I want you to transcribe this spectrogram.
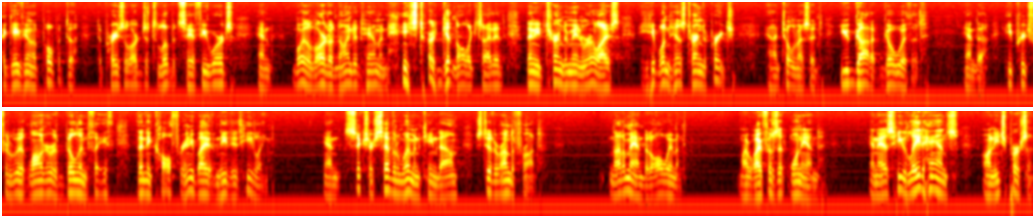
I gave him a pulpit to, to praise the Lord just a little bit, say a few words, and boy, the Lord anointed him, and he started getting all excited. Then he turned to me and realized it wasn't his turn to preach. And I told him, I said, You got it, go with it. And uh, he preached for a little bit longer, was building faith. Then he called for anybody that needed healing. And six or seven women came down, stood around the front. Not a man, but all women. My wife was at one end. And as he laid hands on each person,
